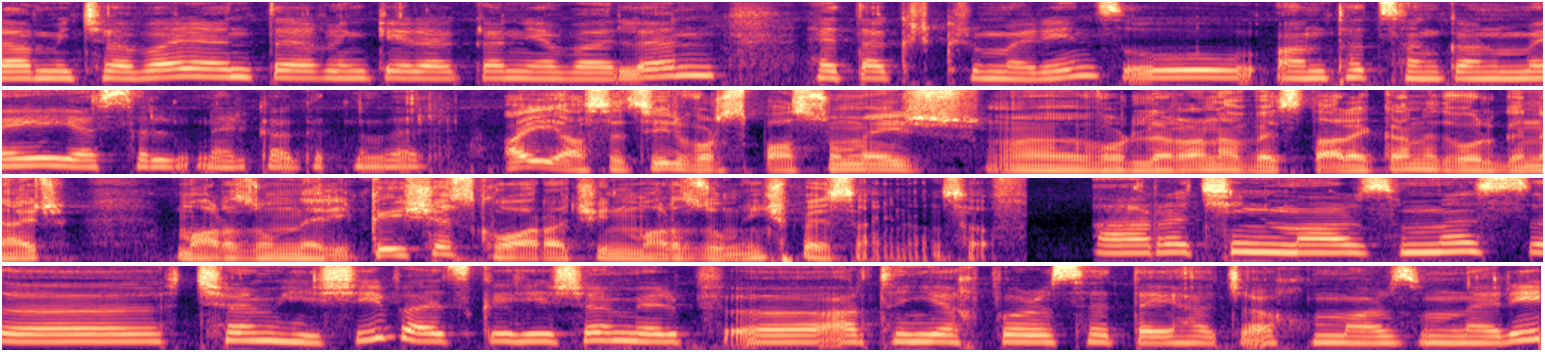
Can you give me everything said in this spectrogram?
լավ միջավայր են, տեղ ընկերական եւ այլն, հետաքրքրում էր ինձ ու անդադ ցանկանում էի ես էլ ներկա գտնվել։ Այ ասացիր, որ սպասում էիր, որ լրանա 6 տարեկան, այդ որ գնայր մարզումների։ Կհիշես քո առաջին մարզում, ինչպես այն անցավ։ Առաջին մարզումս չեմ հիշի, բայց կհիշեմ, երբ արդեն եղբորս հետ էի հաճախում մարզումների,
